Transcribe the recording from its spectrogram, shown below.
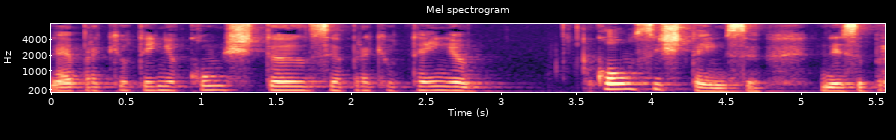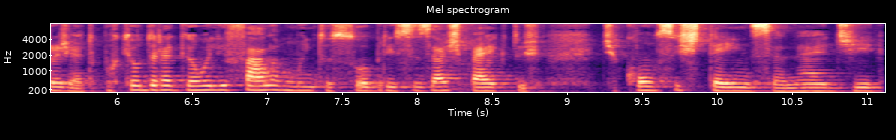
né, para que eu tenha constância, para que eu tenha consistência nesse projeto, porque o dragão ele fala muito sobre esses aspectos de consistência, né, de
